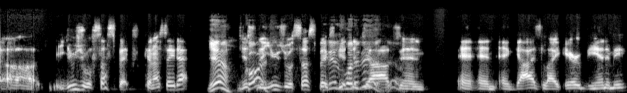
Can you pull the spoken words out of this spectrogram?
uh, usual suspects. Can I say that? Yeah, just the usual suspects getting the jobs, yeah. and, and and and guys like Eric Bieniemy.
